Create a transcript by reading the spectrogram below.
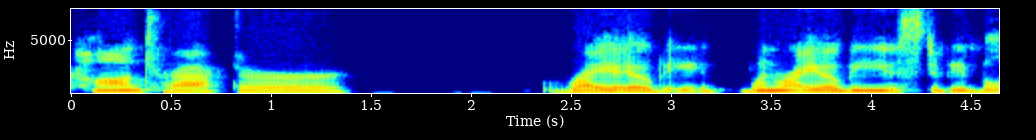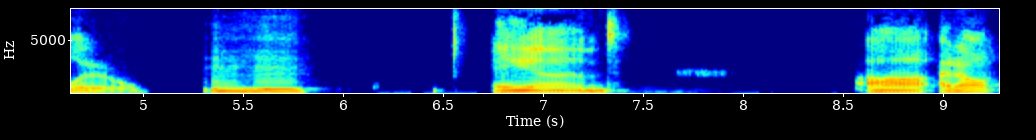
contractor Ryobi when Ryobi used to be blue. Mm-hmm. And uh, I don't,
